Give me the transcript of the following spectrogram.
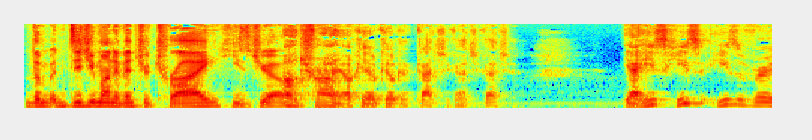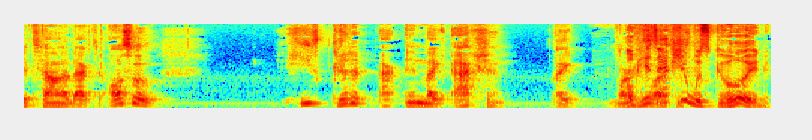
The Digimon Adventure tri, he's Joe. Oh, try. Okay, okay, okay. Gotcha, gotcha, gotcha. Yeah, he's he's he's a very talented actor. Also, he's good at in like action. Like Oh, his action and was good.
